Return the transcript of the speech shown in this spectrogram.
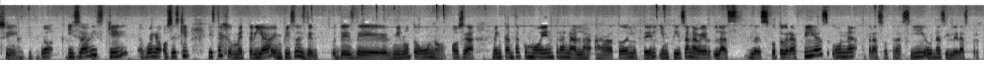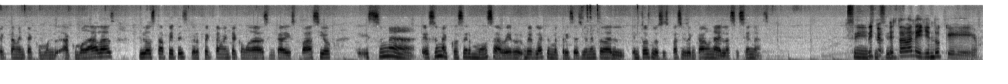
Sí. No, y sabes qué, bueno, o sea, es que esta geometría empieza desde el, desde el minuto uno. O sea, me encanta cómo entran a, la, a todo el hotel y empiezan a ver las, las fotografías una tras otra así, unas hileras perfectamente acomodadas, los tapetes perfectamente acomodados en cada espacio. Es una, es una cosa hermosa ver, ver la geometrización en, toda el, en todos los espacios, en cada una de las escenas. Sí, de sí, hecho, sí. estaba leyendo que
